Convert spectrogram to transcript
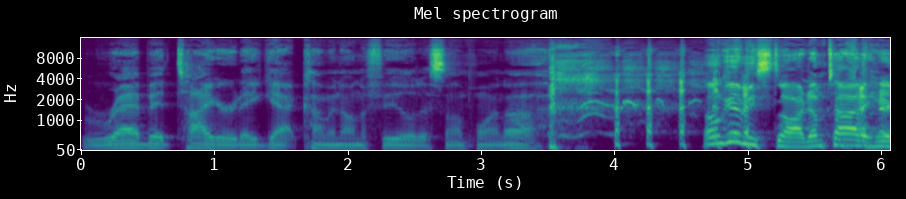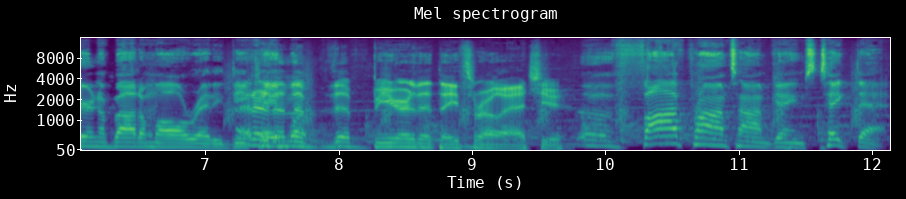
rabbit tiger they got coming on the field at some point. Ah. Don't get me started. I'm tired of hearing about them already. Better DK, than the, the beer that they throw at you. uh, five primetime games. Take that.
